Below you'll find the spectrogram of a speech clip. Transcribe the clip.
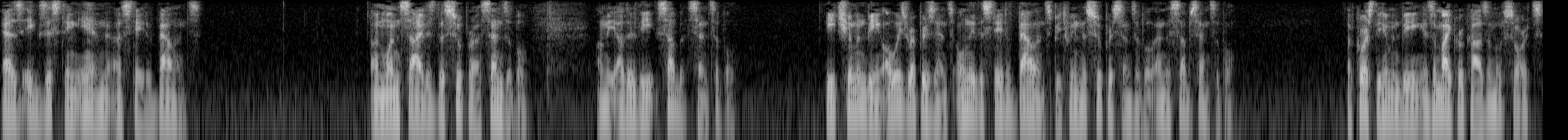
as existing in a state of balance. On one side is the supra-sensible, on the other the sub-sensible. Each human being always represents only the state of balance between the supersensible and the subsensible. Of course, the human being is a microcosm of sorts,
